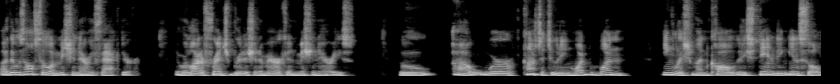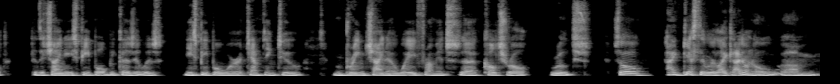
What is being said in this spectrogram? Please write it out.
Uh, there was also a missionary factor. There were a lot of French, British, and American missionaries who uh, were constituting what one Englishman called a standing insult to the Chinese people because it was these people were attempting to bring China away from its uh, cultural roots. So I guess there were like, I don't know, um,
